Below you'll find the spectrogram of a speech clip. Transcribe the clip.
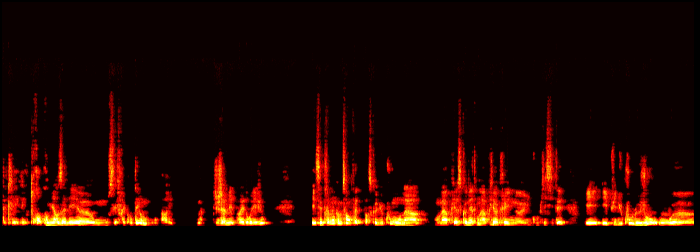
peut-être les, trois premières années euh, où on s'est fréquenté, on, on parlait n'a jamais parlé de religion. Et c'est très bien comme ça en fait, parce que du coup, on a on a appris à se connaître, on a appris à créer une, une complicité. Et, et puis du coup, le jour où euh,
